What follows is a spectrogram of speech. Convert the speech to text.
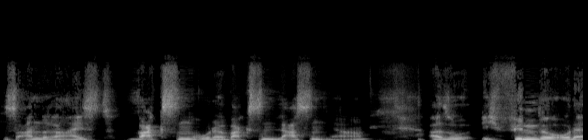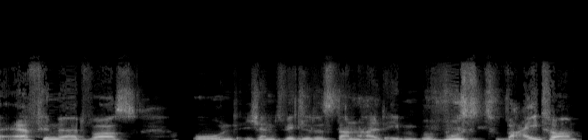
das andere heißt wachsen oder wachsen lassen. Ja? Also ich finde oder erfinde etwas und ich entwickle das dann halt eben bewusst weiter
